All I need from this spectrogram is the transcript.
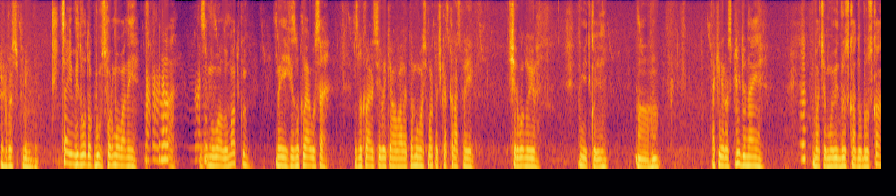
розплід. Цей відводок був сформований на зимувалу матку. Ми їх з нуклеуса, з нуклеусів витягували, тому ось маточка з красною червоною міткою. Ага. Такий розплід у неї. Бачимо від бруска до бруска.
